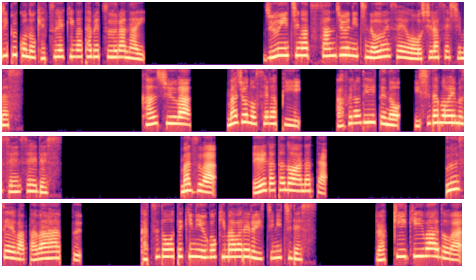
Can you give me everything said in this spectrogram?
ジプコの血液が食べつ占い。11月30日の運勢をお知らせします。監修は、魔女のセラピー、アフロディーテの石田も M 先生です。まずは、A 型のあなた。運勢はパワーアップ。活動的に動き回れる一日です。ラッキーキーワードは、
